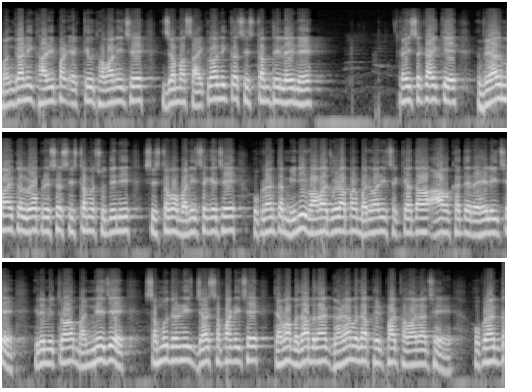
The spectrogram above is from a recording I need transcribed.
બંગાળની ખાડી પણ એક્ટિવ થવાની છે, જેમાં સાયક્લોનિક સિસ્ટમથી લઈને કહી શકાય કે well mark low pressure system સુધીની સિસ્ટમો બની શકે છે. ઉપરાંત મિની વાવાઝોડા પણ બનવાની શક્યતાઓ આ વખતે રહેલી છે. એટલે મિત્રો, બંને જે સમુદ્રની જળ સપાટી છે, તેમાં બધા બધા ઘણા બધા ફેરફાર થવાના છે. ઉપરાંત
